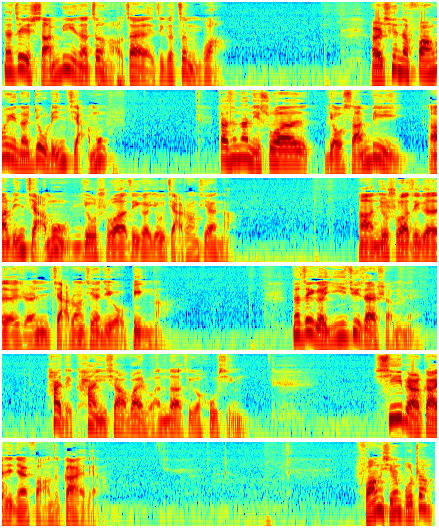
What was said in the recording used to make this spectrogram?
那这三碧呢，正好在这个正卦，而且呢方位呢又临甲木。但是那你说有三碧啊临甲木，你就说这个有甲状腺呐，啊你就说这个人甲状腺就有病啊。那这个依据在什么呢？还得看一下外峦的这个户型。西边盖这间房子盖的呀。房型不正，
